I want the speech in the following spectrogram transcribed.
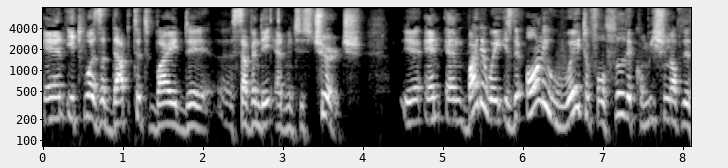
and it was adopted by the uh, Seventh Day Adventist Church. And, and by the way, is the only way to fulfill the commission of the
